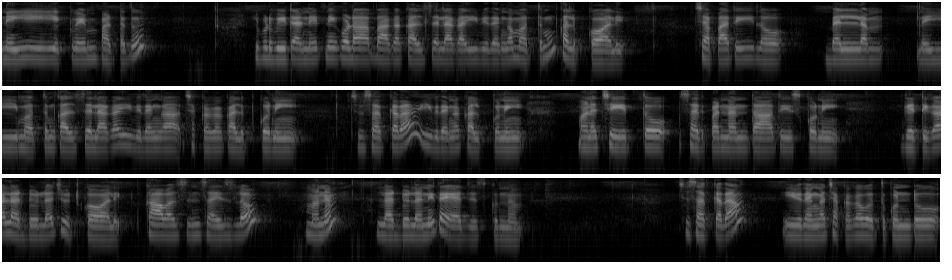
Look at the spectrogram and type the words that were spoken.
నెయ్యి ఎక్కువేం పట్టదు. ఇప్పుడు వీటన్నిటిని కూడా బాగా కలిసేలాగా ఈ విధంగా మొత్తం కలుపుకోవాలి. చపాతీలో బెల్లం నెయ్యి మొత్తం కలిసేలాగా ఈ విధంగా చక్కగా కలుపుకొని చూసారు కదా? ఈ విధంగా కలుపుకొని మన చేతితో సరిపడినంత తీసుకొని గట్టిగా లడ్డూలా చుట్టుకోవాలి. కావాల్సిన సైజులో మనం లడ్డూలని తయారు చేసుకుందాం. చూసారు కదా? ఈ విధంగా చక్కగా ఒత్తుకుంటూ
